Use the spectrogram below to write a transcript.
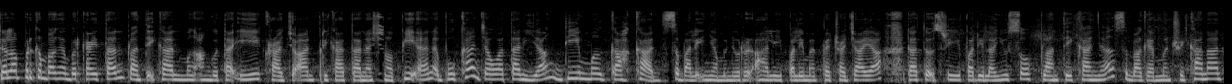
Dalam perkembangan berkaitan, pelantikan menganggotai Kerajaan Perikatan Nasional PN bukan jawatan yang dimegahkan. Sebaliknya, menurut ahli Parlimen Petrajaya, Datuk Seri Fadila Yusof, pelantikannya sebagai Menteri Kanan,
